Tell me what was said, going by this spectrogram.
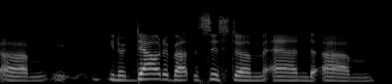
um, you know, doubt about the system and um,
